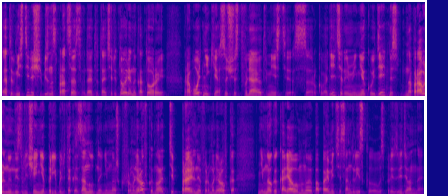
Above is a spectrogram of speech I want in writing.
Это вместилище бизнес-процессов, да, это та территория, на которой работники осуществляют вместе с руководителями некую деятельность, направленную на извлечение прибыли. Такая занудная немножко формулировка, но это типа правильная формулировка, немного коряво мною по памяти с английского воспроизведенная.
